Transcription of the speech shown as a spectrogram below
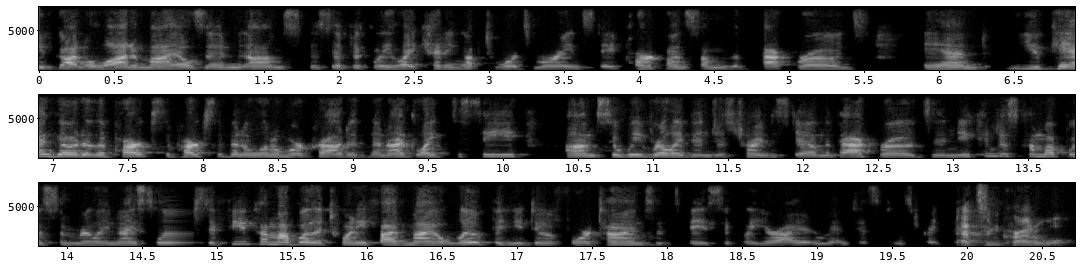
we've gotten a lot of miles in, um, specifically like heading up towards Moraine State Park on some of the back roads. And you can go to the parks. The parks have been a little more crowded than I'd like to see. Um, so we've really been just trying to stay on the back roads and you can just come up with some really nice loops. If you come up with a 25 mile loop and you do it four times, it's basically your Ironman distance right there. That's incredible.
